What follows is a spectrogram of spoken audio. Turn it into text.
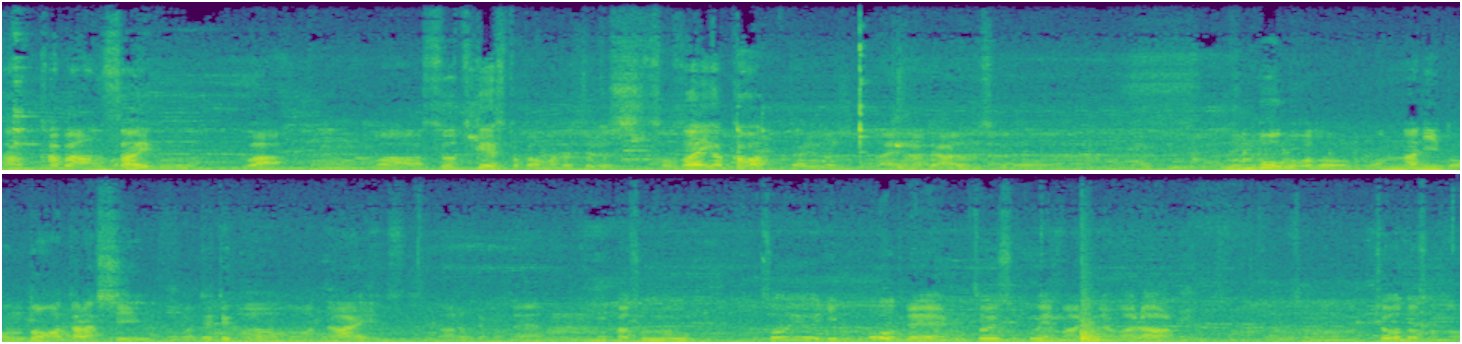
さカバン財布は、まあ、スーツケースとかはまだちょっと素材が変わったりっていうのであるんですけど、文房具ほどこんなにどんどん新しいのが出てくるのはないですなるほどね。なんかそのそういう一方でそういう側面もありながらそのちょうどその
